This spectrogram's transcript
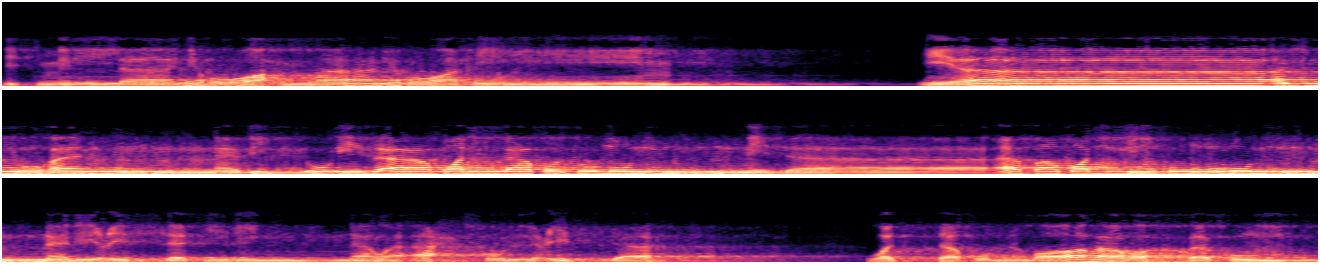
بسم الله الرحمن الرحيم. يا أيها النبي إذا طلقتم النساء فطلقوهن لعزتهن وأحصوا العزة واتقوا الله ربكم.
